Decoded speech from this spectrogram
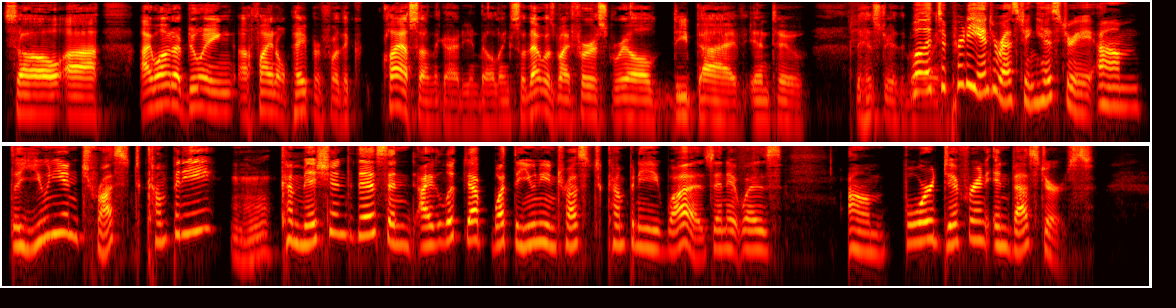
So uh, I wound up doing a final paper for the class on the Guardian building. So that was my first real deep dive into the history of the building. Well, it's a pretty interesting history. Um, the Union Trust Company hmm commissioned this, and I looked up what the Union Trust Company was, and it was um, four different investors:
